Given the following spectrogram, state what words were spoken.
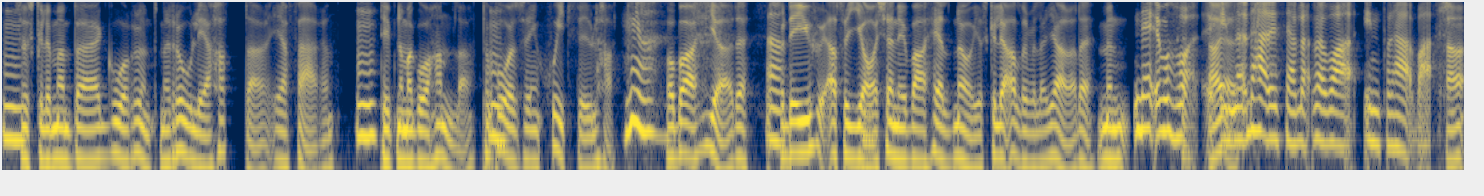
Mm. så skulle man börja gå runt med roliga hattar i affären. Mm. Typ när man går och handlar. Ta på sig en skitful hatt och bara gör det. Ja. Och det är ju, alltså jag känner ju bara hell no, jag skulle aldrig vilja göra det. Men, Nej, jag måste bara, Ja, det här är så jävla, jag bara in på det här bara. ja.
